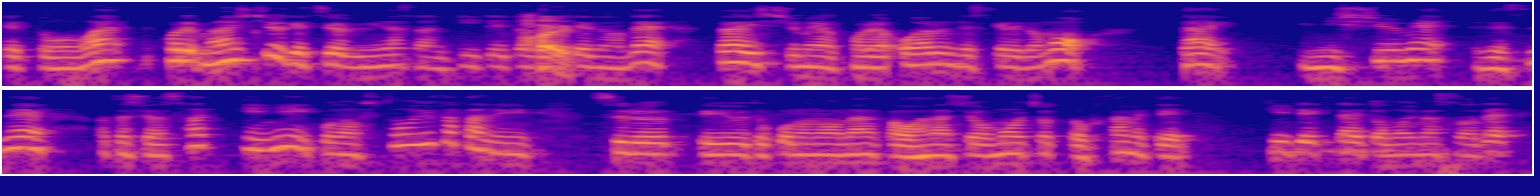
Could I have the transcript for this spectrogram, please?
えっと、わこれ毎週月曜日皆さん聞いていただいているので、第1週目はこれ終わるんですけれども、第2週目ですね、私はさっきにこの人を豊かにするっていうところのなんかお話をもうちょっと深めて聞いていきたいと思いますので、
